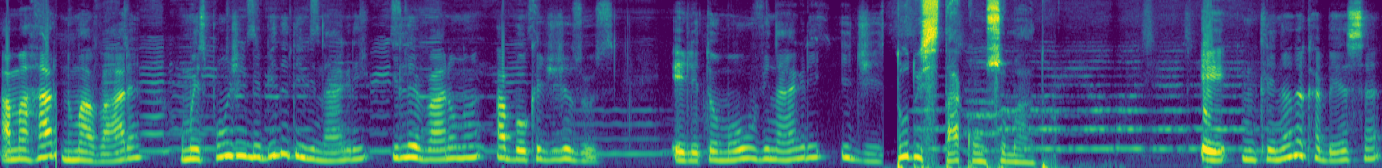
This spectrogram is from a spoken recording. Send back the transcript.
Amarraram numa vara uma esponja embebida de vinagre e levaram-na à boca de Jesus. Ele tomou o vinagre e disse: Tudo está consumado. E, inclinando a cabeça,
